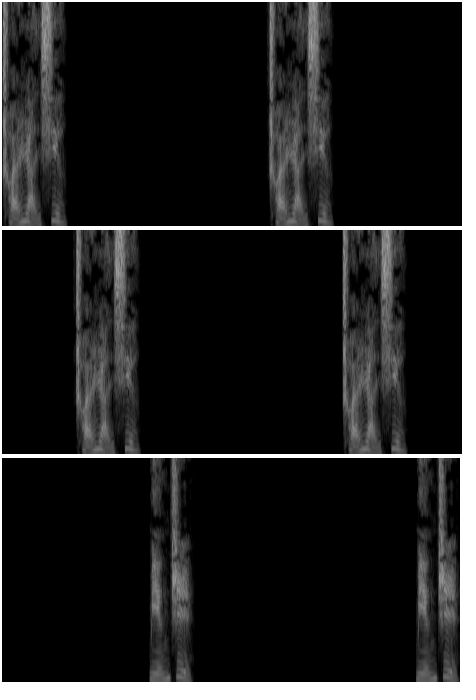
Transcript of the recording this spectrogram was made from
传染性，传染性，传染性，传染性，明智，明智，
